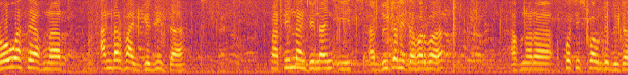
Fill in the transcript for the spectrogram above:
রৌ আছে আপনার আন্ডার ফাইভ কেজি এটা থার্টিন নাইনটি নাইন ইচ আর দুইটা নিতে পারবা আপনারা পঁচিশ পাউন্ডে দুইটা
